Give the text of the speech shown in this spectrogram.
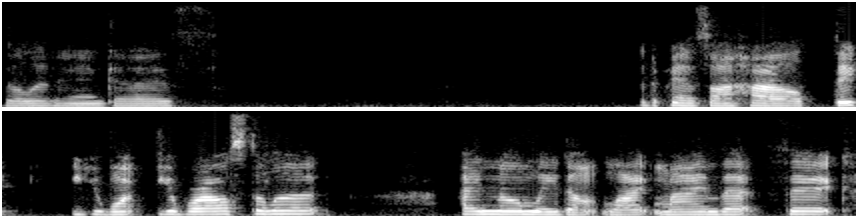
Fill it in, guys. It depends on how thick you want your brows to look. I normally don't like mine that thick.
